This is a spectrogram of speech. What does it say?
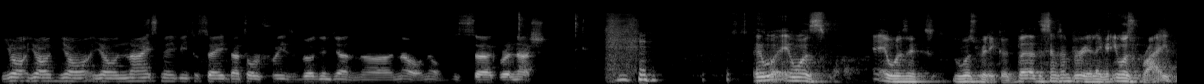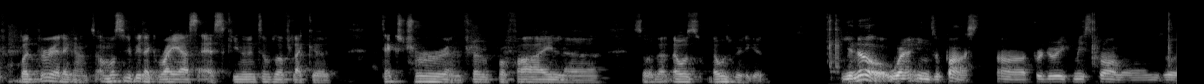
you're you're you're you're nice maybe to say that all free is Burgundian. Uh, no, no, it's uh, Grenache. It, it was It was it was really good, but at the same time very elegant. It was ripe, but very elegant, almost a bit like Rayas esque, you know, in terms of like a texture and flavor profile. Uh, so that, that was that was really good. You know, when in the past, uh, Frederic Mistral, um, the,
